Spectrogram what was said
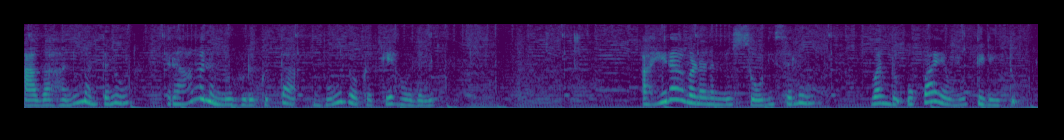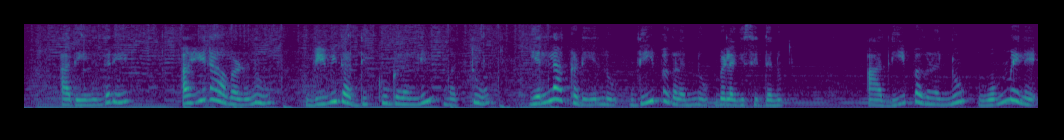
ಆಗ ಹನುಮಂತನು ರಾಮನನ್ನು ಹುಡುಕುತ್ತಾ ಭೂಲೋಕಕ್ಕೆ ಹೋದನು. ಅಹಿರಾವಣನನ್ನು ಸೋಲಿಸಲು ಒಂದು ಉಪಾಯವು ತಿಳಿಯಿತು. ಅದೇನೆಂದರೆ ಅಹಿರಾವಣನು ವಿವಿಧ ದಿಕ್ಕುಗಳಲ್ಲಿ ಮತ್ತು ಎಲ್ಲ ಕಡೆಯಲ್ಲೂ ದೀಪಗಳನ್ನು ಬೆಳಗಿಸಿದ್ದನು. ಆ ದೀಪಗಳನ್ನು ಒಮ್ಮೆಲೆ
